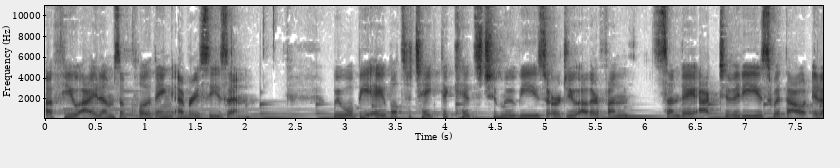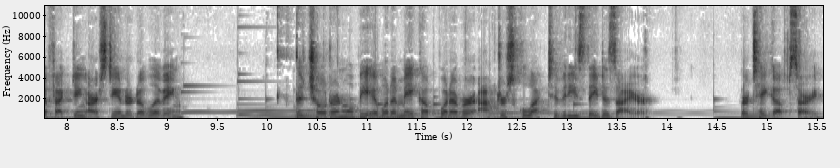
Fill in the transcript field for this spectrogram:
a few items of clothing every season. We will be able to take the kids to movies or do other fun Sunday activities without it affecting our standard of living. The children will be able to make up whatever after school activities they desire or take up, sorry.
